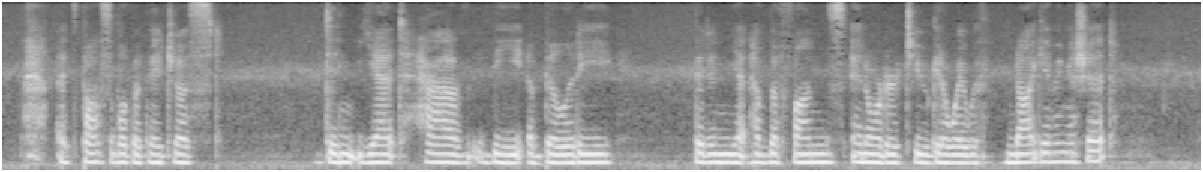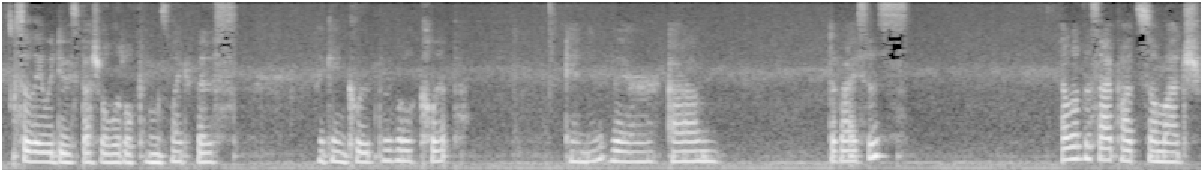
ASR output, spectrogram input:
it's possible that they just didn't yet have the ability, they didn't yet have the funds in order to get away with not giving a shit. So they would do special little things like this, like include the little clip in their um, devices. I love this iPod so much.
